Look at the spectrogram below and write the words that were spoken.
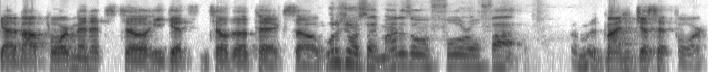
Got about four minutes till he gets until the pick. So what does yours say? Mine is on four oh five. Mine just hit four.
